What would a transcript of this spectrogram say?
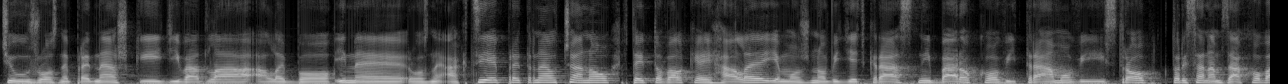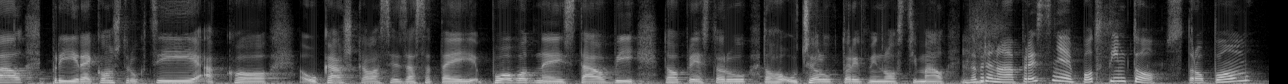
či už rôzne prednášky, divadlá alebo iné rôzne akcie pre Trnavčanov. V tejto veľkej hale je možno vidieť krásny barokový trámový strop, ktorý sa nám zachoval pri rekonštrukcii ako ukážka vlastne zasa tej pôvodnej stavby toho priestoru, toho účelu, ktorý v minulosti mal. Dobre, no a presne pod týmto stropom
